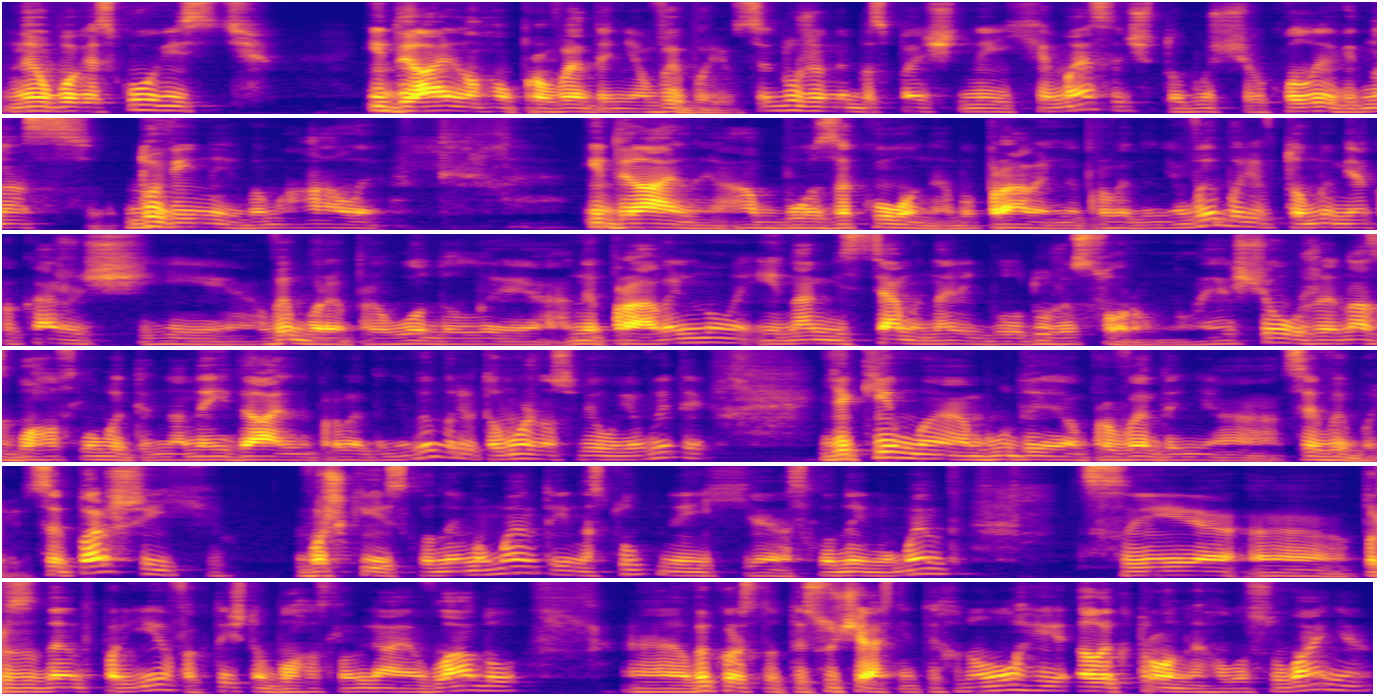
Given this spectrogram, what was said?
необов'язковість ідеального проведення виборів. Це дуже небезпечний меседж, тому що коли від нас до війни вимагали ідеальне або законне, або правильне проведення виборів, то ми, м'яко кажучи, вибори проводили неправильно, і нам місцями навіть було дуже соромно. А якщо вже нас благословити на неідеальне проведення виборів, то можна собі уявити, яким буде проведення цих виборів. Це перший важкий складний момент, і наступний е, складний момент. Це е, президент Пар'є фактично благословляє владу е, використати сучасні технології, електронне голосування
